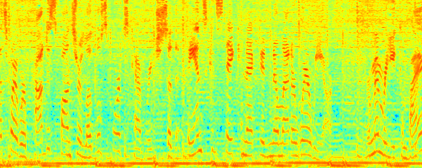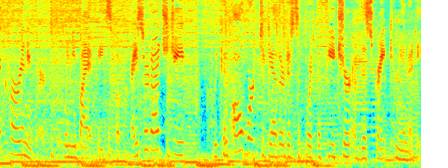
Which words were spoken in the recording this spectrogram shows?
That's why we're proud to sponsor local sports coverage so that fans can stay connected no matter where we are. Remember, you can buy a car anywhere, but when you buy at Batesville Chrysler Dodge Jeep, we can all work together to support the future of this great community.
